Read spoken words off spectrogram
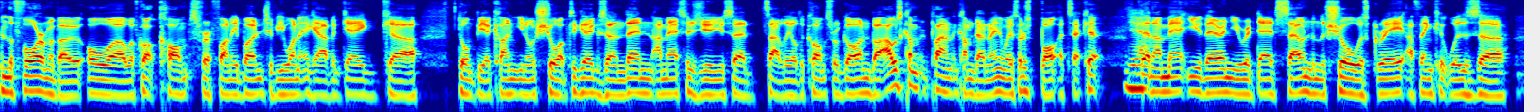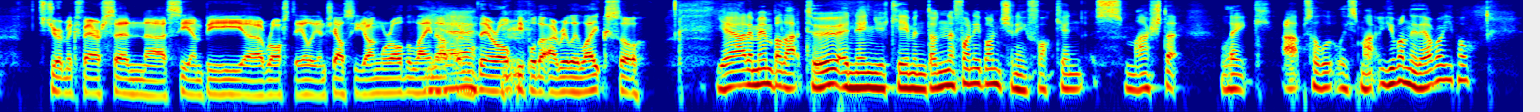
in the forum about oh uh, we've got comps for a funny bunch. If you want to have a gig, uh, don't be a cunt. You know, show up to gigs. And then I messaged you. You said sadly all the comps were gone, but I was coming planning to come down anyway, so I just bought a ticket. Yeah. Then I met you there, and you were dead sound, and the show was great. I think it was. Uh, Stuart McPherson, uh, CMB, uh, Ross Daly, and Chelsea Young were all the lineup, Yeah. and they're all people that I really like. So Yeah, I remember that too. And then you came and done the funny bunch, and he fucking smashed it. Like absolutely smashed. You weren't there, were you, Paul?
